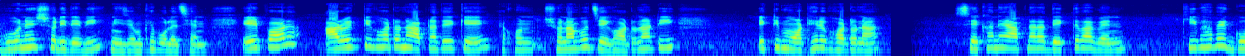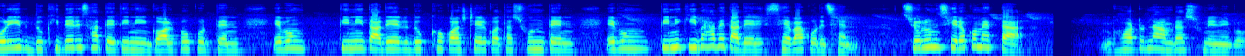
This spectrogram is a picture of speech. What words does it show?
ভুবনেশ্বরী দেবী নিজে মুখে বলেছেন। এরপর আরও একটি ঘটনা আপনাদেরকে এখন শোনাবো, যে ঘটনাটি একটি মঠের ঘটনা। সেখানে আপনারা দেখতে পাবেন কীভাবে গরিব দুঃখীদের সাথে তিনি গল্প করতেন এবং তিনি তাদের দুঃখ কষ্টের কথা শুনতেন এবং তিনি কীভাবে তাদের সেবা করেছেন। চলুন সেরকম একটা ঘটনা আমরা শুনে নেব।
